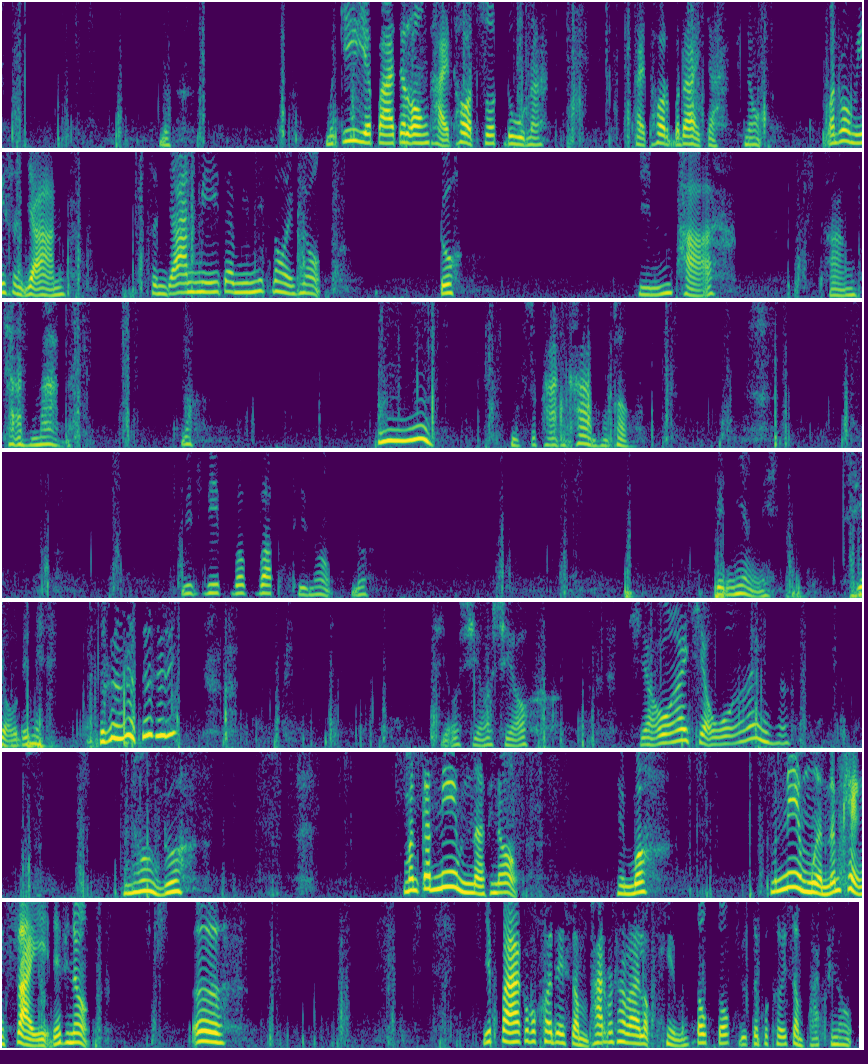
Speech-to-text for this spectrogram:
เมื่อกี้ยายปลาจะลองถ่ายทอดสดดูนะ ถ่ายทอดมาได้จ้ะพี่น้อง มันว่ามีสัญญาณ สัญญาณมีแต่มีนิดหน่อยพี่น้อง ดู หินผา ทางชันมากนะ ดูสะพานข้ามของเขา วิบวิบวับวับที่น้องดูเป็นอย่างนี้เสียวได้เนี่ยเสียวเสียวเสียวเสียวไอ้เสียวไอ้ฮะพี่น้องดู มันก็นิ่มนะพี่น้อง เห็นบ่ มันนิ่เหมือนน้ำแข็งใสเด้พี่น้อง เออยายปลาก็ไม่ค่อยได้สัมผัสมันเท่าไรหรอกเห็นมันตกตกอยู่แต่ไม่เคยสัมผัสพี่น้อง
